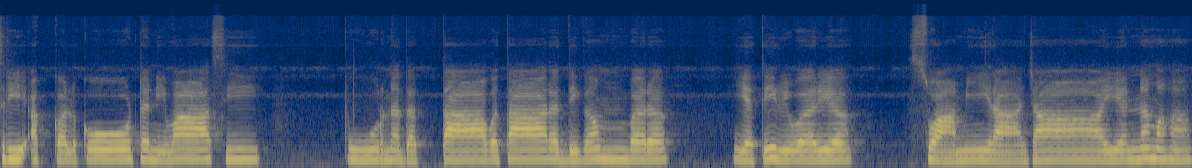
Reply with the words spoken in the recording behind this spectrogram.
श्री अक्कलकोट निवासी पूर्णदत्तावतार दिगंबर यतिर्वर्य स्वामी राजाय नमः।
